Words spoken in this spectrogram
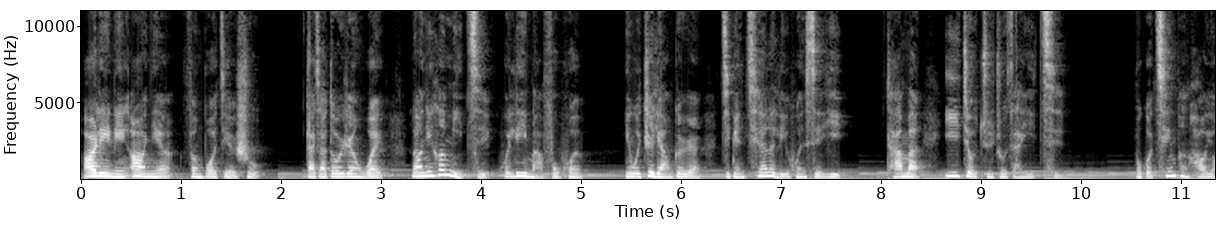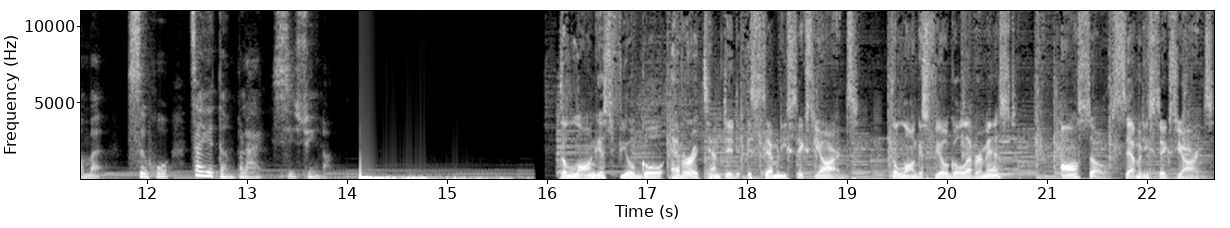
二零零二年风波结束，大家都认为老尼和米奇会立马复婚，因为这两个人即便签了离婚协议， 他们依旧居住在一起。不过，亲朋好友们似乎再也等不来喜讯了。The longest field goal ever attempted is 76 yards. The longest field goal ever missed? Also 76 yards.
